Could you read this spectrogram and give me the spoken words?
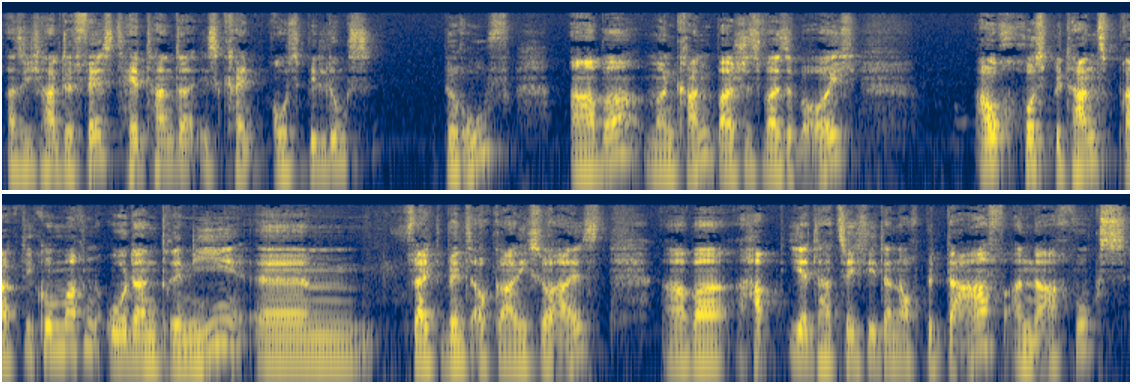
Also ich halte fest, Headhunter ist kein Ausbildungsberuf, aber man kann beispielsweise bei euch auch Hospitanzpraktikum machen oder ein Trainee, ähm, vielleicht wenn es auch gar nicht so heißt. Aber habt ihr tatsächlich dann auch Bedarf an Nachwuchs,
